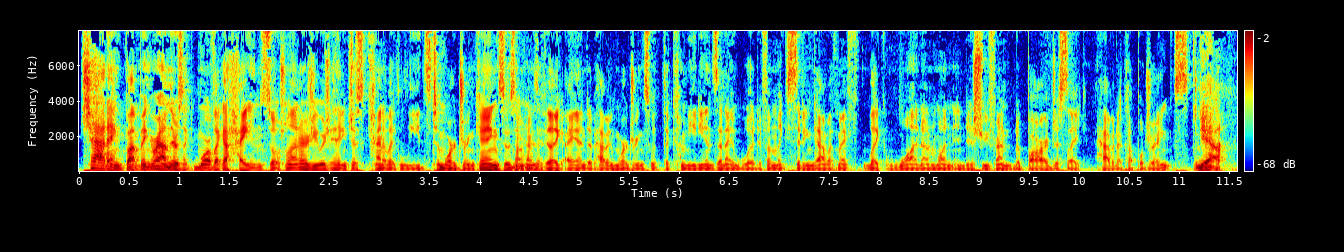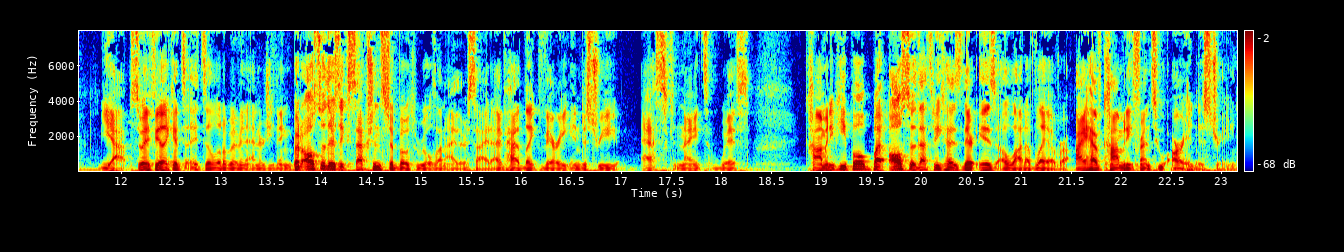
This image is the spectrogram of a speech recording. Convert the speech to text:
chatting, bumping around. There's like more of like a heightened social energy, which I think just kind of like leads to more drinking. So sometimes I feel like I end up having more drinks with the comedians than I would if I'm like sitting down with my like one-on-one industry friend at a bar, just like having a couple drinks. Yeah. yeah. So i feel like it's it's a little bit of an energy thing. But also there's exceptions to both rules on either side. I've had like very industry-esque nights with comedy people but also that's because there is a lot of layover. I have comedy friends who are industry.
